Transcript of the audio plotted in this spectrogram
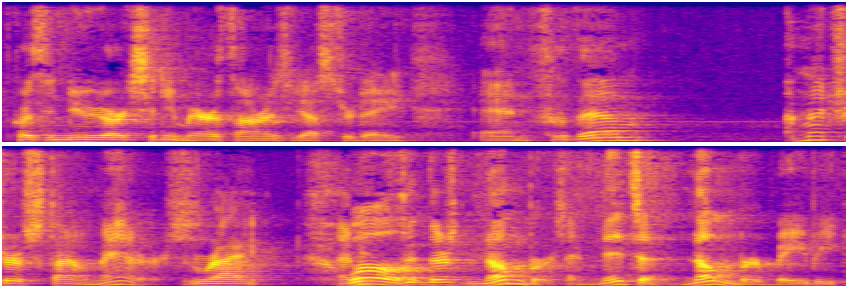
of course the new york city marathon was yesterday and for them I'm not sure if style matters. Right. I well, mean, th- there's numbers. I mean, it's a number, baby.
